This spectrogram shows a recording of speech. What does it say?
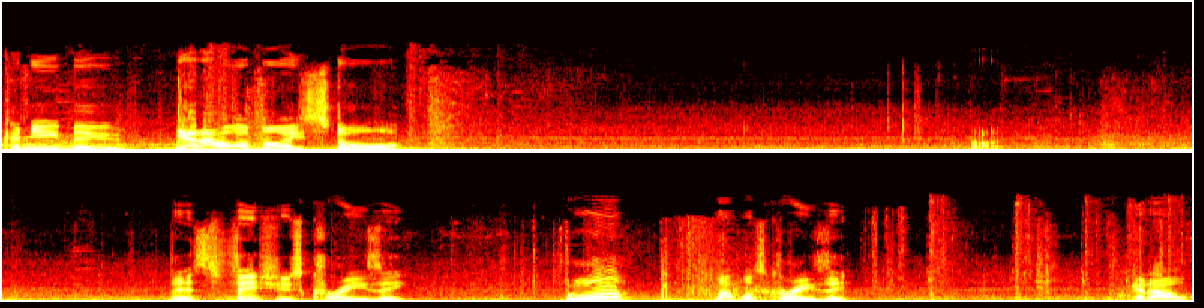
Can you move? Get out of my store! Right. This fish is crazy. That was crazy. Get out.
